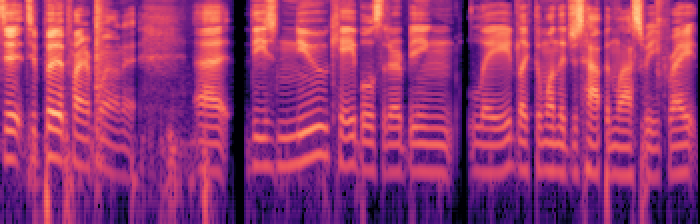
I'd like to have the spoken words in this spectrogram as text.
to to put a finer point on it uh these new cables that are being laid like the one that just happened last week right?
